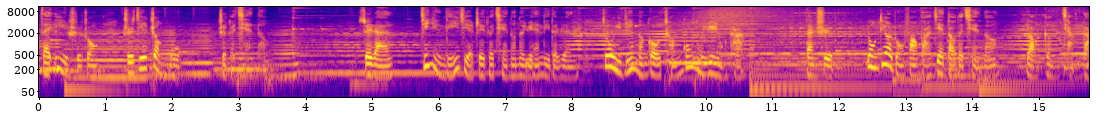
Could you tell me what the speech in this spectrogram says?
在意识中直接证悟这个潜能。虽然仅仅理解这个潜能的原理的人，就已经能够成功的运用它。但是，用第二种方法见到的潜能要更强大。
